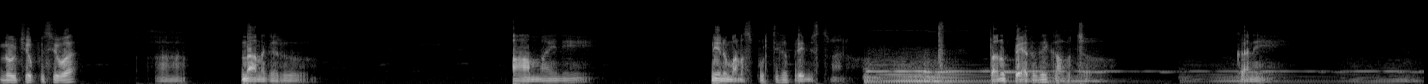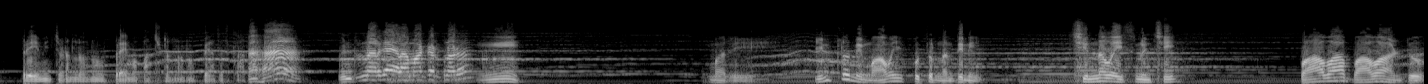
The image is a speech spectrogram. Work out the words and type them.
నువ్వు చెప్పు శివ. ఆ, నాన్నగారు ఆ అమ్మాయిని నేను మనస్ఫూర్తిగా ప్రేమిస్తున్నాను. తను పేదదే కావచ్చు కానీ ప్రేమించడంలోనూ ప్రేమ పంచడంలోనూ పేదది కాదు. వింటున్నారుగా ఎలా మాట్లాడుతున్నాడు. మరి ఇంట్లో మీ మామయ్య కూతురు నందిని చిన్న వయసు నుంచి బావా బావా అంటూ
